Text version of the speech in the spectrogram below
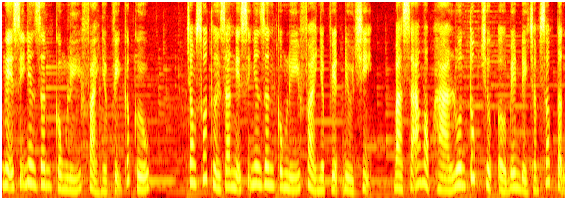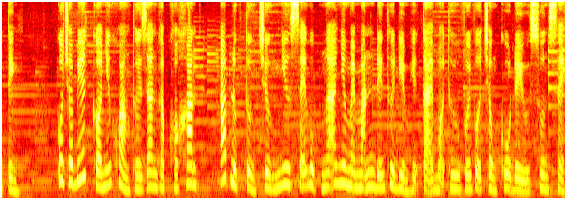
nghệ sĩ nhân dân công lý phải nhập viện cấp cứu. Trong suốt thời gian nghệ sĩ nhân dân công lý phải nhập viện điều trị, bà xã Ngọc Hà luôn túc trực ở bên để chăm sóc tận tình. Cô cho biết có những khoảng thời gian gặp khó khăn, Áp lực tưởng chừng như sẽ gục ngã như may mắn đến thời điểm hiện tại mọi thứ với vợ chồng cô đều suôn sẻ.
